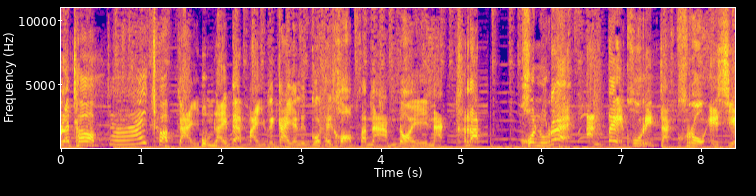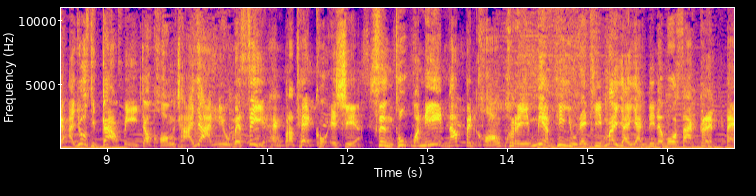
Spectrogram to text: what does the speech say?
และชอบใจชอบใจ ปุ่มไลค์แบบใหม่อยู่ใกล้ๆอย่าลืมกดให้ขอบสนามหน่อยนะครับ คนแรกอันเต้โคริตจากโครเอเชียอายุ 19 ปี เจ้าของฉายานิวเมสซี่แห่งประเทศโครเอเชีย ซึ่งทุกวันนี้นับเป็นของพรีเมียมที่อยู่ในทีมไม่ใหญ่อย่างดินาโมซาเกรตแต่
